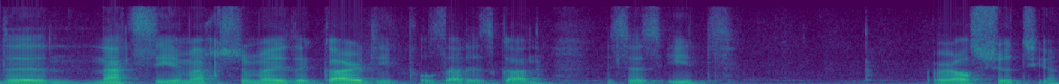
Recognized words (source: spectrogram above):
The Nazi Yemach the guard, he pulls out his gun. He says, "Eat, or I'll shoot you."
